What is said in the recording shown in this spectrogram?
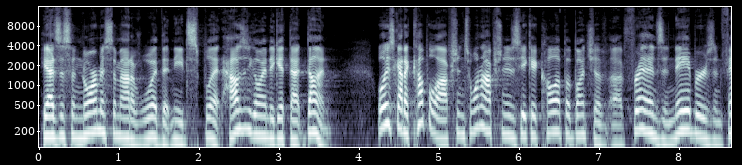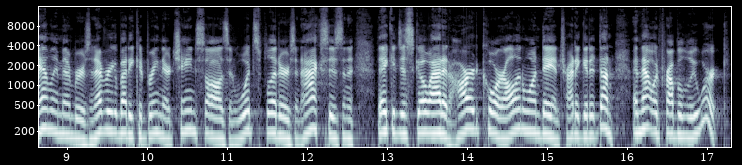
He has this enormous amount of wood that needs split. How's he going to get that done? Well, he's got a couple options. One option is he could call up a bunch of uh, friends and neighbors and family members, and everybody could bring their chainsaws and wood splitters and axes, and they could just go at it hardcore all in one day and try to get it done. And that would probably work.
